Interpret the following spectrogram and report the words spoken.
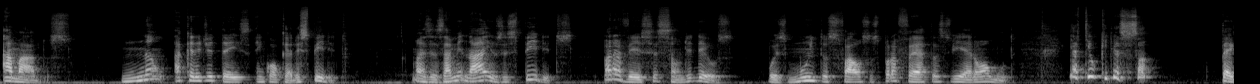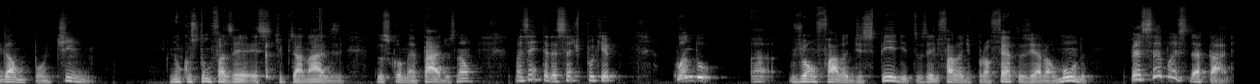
Amados, não acrediteis em qualquer espírito mas examinai os espíritos para ver se são de Deus, pois muitos falsos profetas vieram ao mundo. E aqui eu queria só pegar um pontinho, não costumo fazer esse tipo de análise dos comentários, não, mas é interessante porque quando uh, João fala de espíritos, ele fala de profetas vieram ao mundo, percebam esse detalhe.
